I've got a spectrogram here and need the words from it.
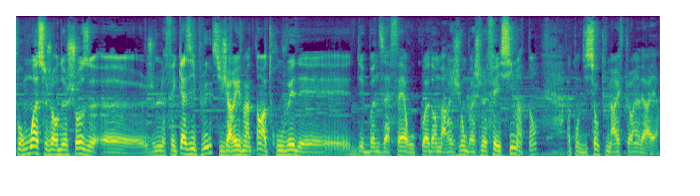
pour moi, ce genre de choses, euh, je ne le fais quasi plus. Si j'arrive maintenant à trouver des, des, bonnes affaires ou quoi dans ma région, bah, je le fais ici maintenant, à condition qu'il m'arrive plus rien derrière.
